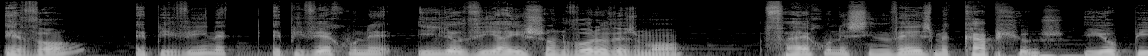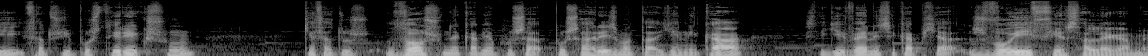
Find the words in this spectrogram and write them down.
Εδώ, επειδή, είναι, επειδή έχουν ήλιο δία ίσον βόρειο δεσμό, θα έχουν συνδέεις με κάποιους οι οποίοι θα τους υποστηρίξουν και θα τους δώσουν κάποια πουσα, πουσαρίσματα γενικά στην κυβέρνηση, κάποια βοήθειες θα λέγαμε.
